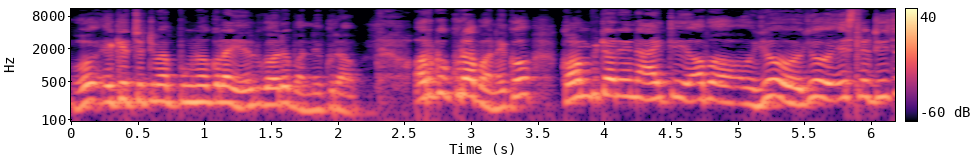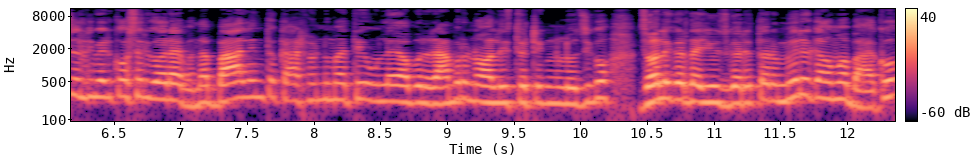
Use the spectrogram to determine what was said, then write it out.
हो एकैचोटिमा पुग्नको लागि हेल्प गर्यो भन्ने कुरा हो। अर्को कुरा भनेको कम्प्युटर एन्ड आइटी अब यो यो यसले डिजिटल डिभाइड कसरी गरायो भन्दा बालेन त काठमाडौँमा थियो उनलाई अब राम्रो नलेज थियो टेक्नोलोजीको जसले गर्दा युज गर्यो। तर मेरो गाउँमा भएको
